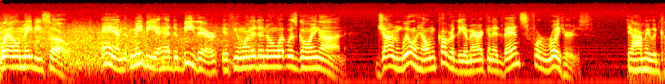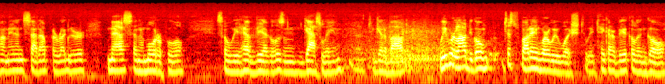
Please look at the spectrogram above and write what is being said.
Well, maybe so. And maybe you had to be there if you wanted to know what was going on. John Wilhelm covered the American advance for Reuters. The Army would come in and set up a regular mess and a motor pool. So we'd have vehicles and gasoline uh, to get about. We were allowed to go just about anywhere we wished. We'd take our vehicle and go.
